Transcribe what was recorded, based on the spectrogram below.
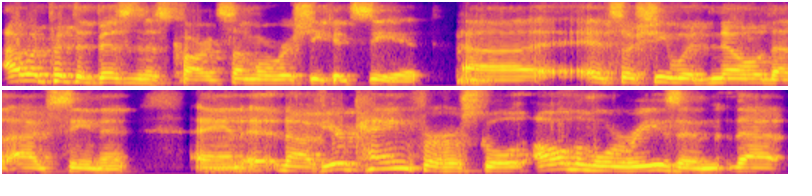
I would put the business card somewhere where she could see it, uh, and so she would know that I've seen it. And uh, now, if you're paying for her school, all the more reason that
